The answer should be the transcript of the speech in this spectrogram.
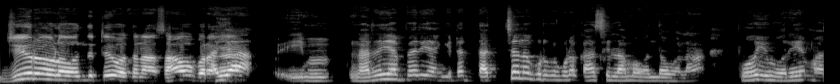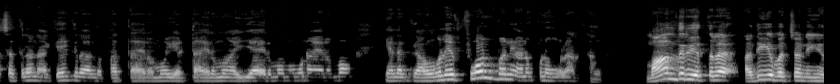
ஜீரோல வந்துட்டு ஒருத்த நான் சாவ போறேன். ஐயா நிறைய பேர் என்கிட்ட தட்சணை கொடுக்க கூட காசு இல்லாம வந்தவங்க எல்லாம் போய் ஒரே மாசத்துல நான் கேக்குற அந்த பத்தாயிரமோ எட்டாயிரமோ ஐயாயிரமோ மூணாயிரமோ எனக்கு அவங்களே ஃபோன் பண்ணி அனுப்புனவங்களா இருக்காங்க. மாந்திரியத்துல அதிகபட்சம் நீங்க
